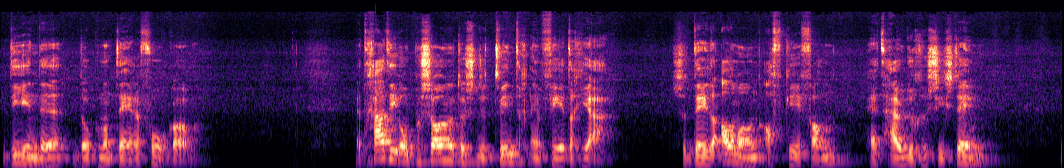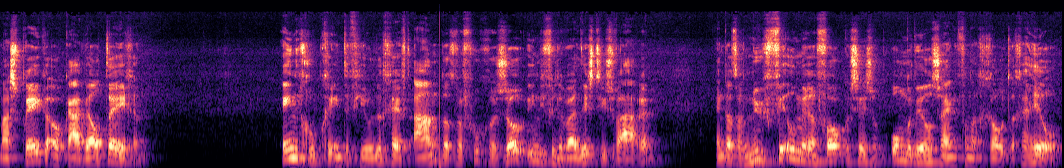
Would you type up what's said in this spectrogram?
die in de documentaire voorkomen. Het gaat hier om personen tussen de 20 en 40 jaar. Ze delen allemaal een afkeer van het huidige systeem, maar spreken elkaar wel tegen. Eén groep geïnterviewden geeft aan dat we vroeger zo individualistisch waren en dat er nu veel meer een focus is op onderdeel zijn van een groter geheel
